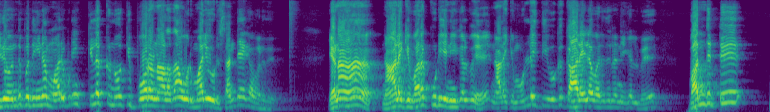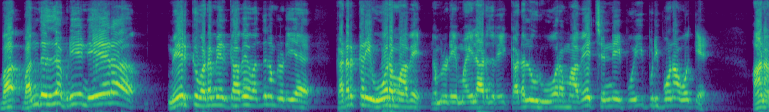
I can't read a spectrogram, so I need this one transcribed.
இது வந்து பார்த்திங்கன்னா மறுபடியும் கிழக்கு நோக்கி போறனால தான் ஒரு மாதிரி ஒரு சந்தேகம் வருது. ஏன்னா நாளைக்கு வரக்கூடிய நிகழ்வு நாளைக்கு முல்லைத்தீவுக்கு காலையில வருதுல நிகழ்வு வந்துட்டு வ- வந்தது அப்படியே நேரா மேற்கு வடமேற்காவே வந்து நம்மளுடைய கடற்கரை ஓரமாவே நம்மளுடைய மயிலாடுதுறை கடலூர் ஓரமாவே சென்னை போய் இப்படி போனா ஓகே. ஆனா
